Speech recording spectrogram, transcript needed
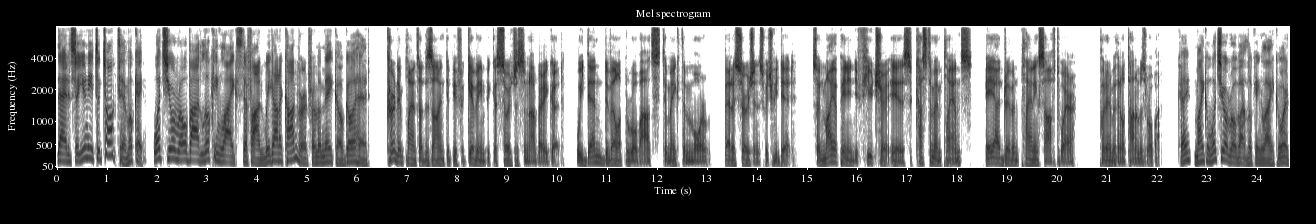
that. So you need to talk to him. Okay, what's your robot looking like, Stefan? We got a convert from a Mako. Go ahead. Current implants are designed to be forgiving because surgeons are not very good. We then developed robots to make them more better surgeons, which we did. So in my opinion, the future is custom implants, AI driven planning software put in with an autonomous robot. Okay, Michael, what's your robot looking like, or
